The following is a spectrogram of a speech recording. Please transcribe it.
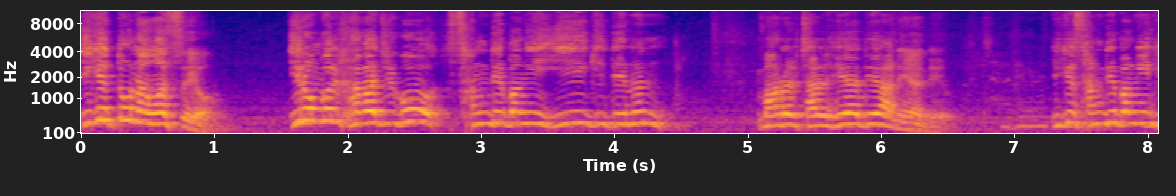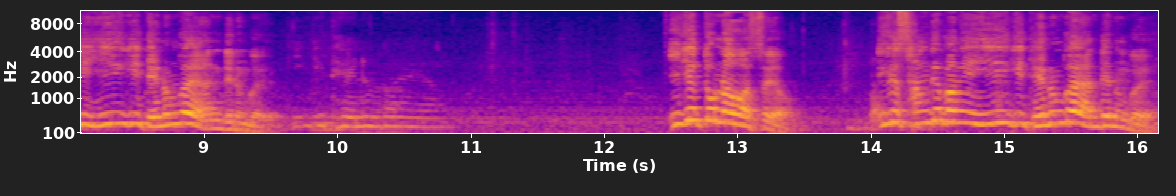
이게 또 나왔어요. 이런 걸 가가지고 상대방이 이익이 되는 말을 잘 해야 돼요, 안 해야 돼요? 이게 상대방에게 이익이 되는 거예요, 안 되는 거예요? 이게 되는 거예요. 이게 또 나왔어요. 이게 상대방의 이익이 되는 거예요, 안 되는 거예요?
